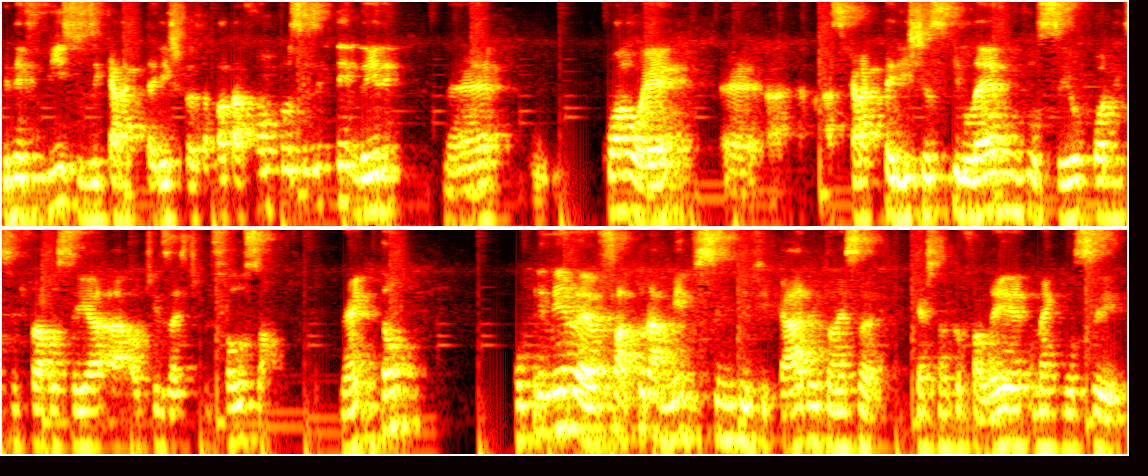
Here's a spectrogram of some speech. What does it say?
benefícios e características da plataforma para vocês entenderem né, qual é, é, as características que levam você ou podem incentivar você a, a utilizar esse tipo de solução. Né? Então, o primeiro é o faturamento simplificado, então essa questão que eu falei, como é que você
